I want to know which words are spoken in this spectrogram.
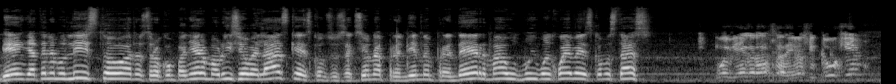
Bien, ya tenemos listo a nuestro compañero Mauricio Velázquez con su sección Aprendiendo a Emprender. Mau, muy buen jueves, ¿cómo estás? Muy bien, gracias a Dios. ¿Y tú, Jim?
